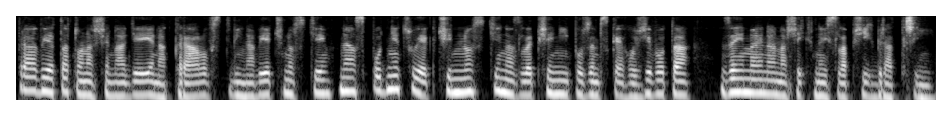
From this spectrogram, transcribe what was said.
Právě tato naše naděje na království na věčnosti nás podněcuje k činnosti na zlepšení pozemského života, zejména našich nejslabších bratří.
